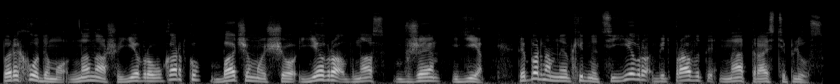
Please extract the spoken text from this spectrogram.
переходимо на нашу єврову картку. Бачимо, що євро в нас вже є. Тепер нам необхідно ці євро відправити на Trusty Plus.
